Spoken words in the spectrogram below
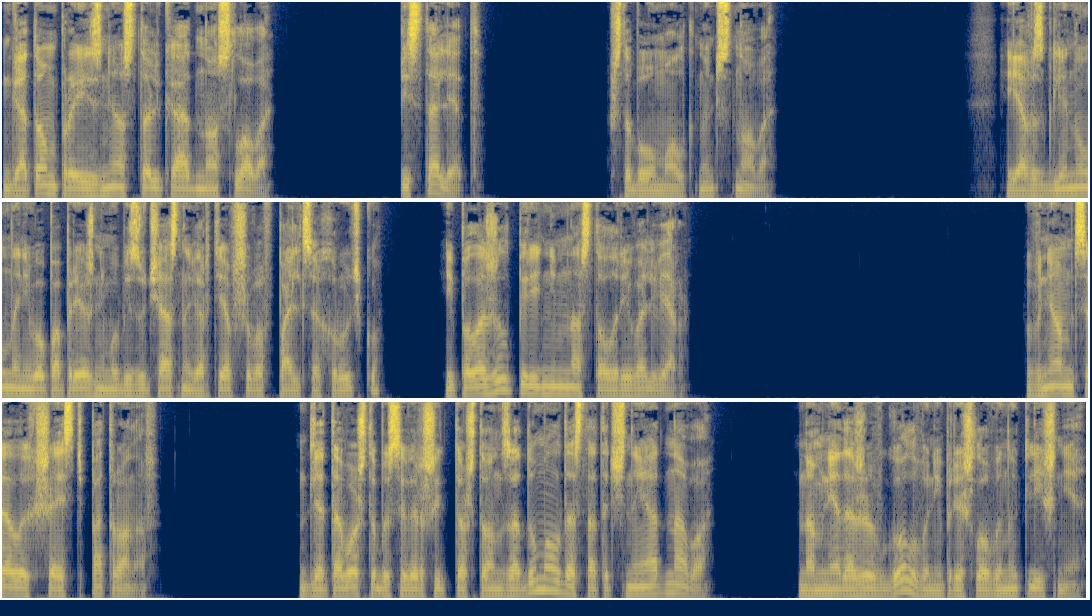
Гатом произнес только одно слово — пистолет, чтобы умолкнуть снова. Я взглянул на него по-прежнему безучастно вертевшего в пальцах ручку и положил перед ним на стол револьвер. В нем целых шесть патронов. Для того, чтобы совершить то, что он задумал, достаточно и одного. Но мне даже в голову не пришло вынуть лишнее.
